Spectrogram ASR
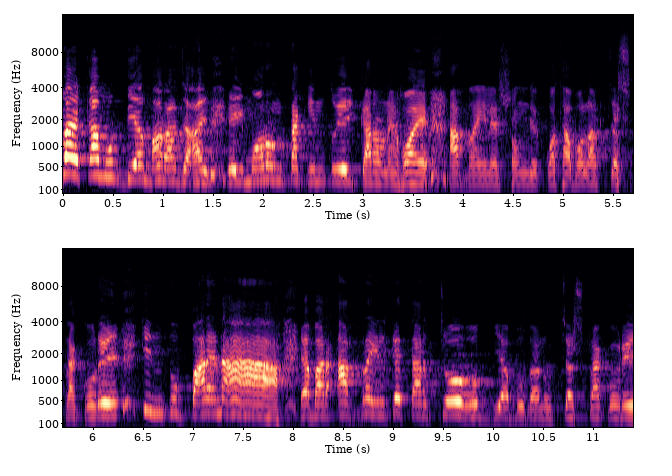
জিব্বায় কামড় দিয়ে মারা যায়। এই মরণটা কিন্তু এই কারণে হয়। আজরাইলের সঙ্গে কথা বলার চেষ্টা করে কিন্তু পারে না। এবার আজরাইলকে তার চোখ দিয়া বোঝানোর চেষ্টা করে।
